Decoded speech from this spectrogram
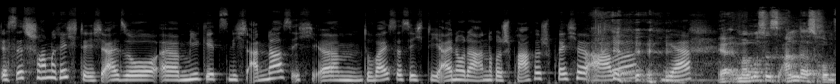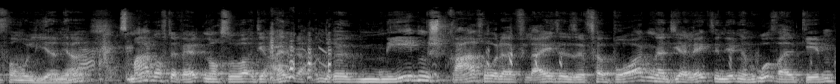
das ist schon richtig. Also äh, mir es nicht anders. Ich, ähm, du weißt, dass ich die eine oder andere Sprache spreche, aber ja. ja, man muss es andersrum formulieren. Ja? ja, es mag auf der Welt noch so die eine oder andere Nebensprache oder vielleicht ein verborgener Dialekt in irgendeinem Urwald geben,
